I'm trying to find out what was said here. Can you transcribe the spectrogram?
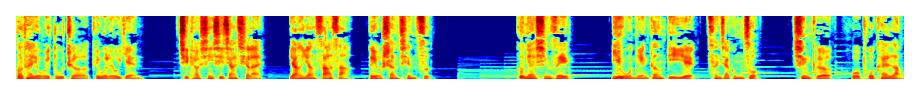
后台有位读者给我留言，几条信息加起来，洋洋洒洒得有上千字。姑娘姓 Z，一五年刚毕业参加工作，性格活泼开朗，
